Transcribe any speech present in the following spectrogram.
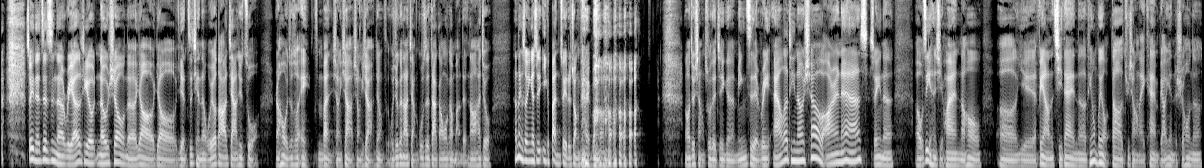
所以呢，这次呢，Reality No Show 呢，要要演之前呢，我又到他家去做，然后我就说，哎，怎么办？想一下，想一下，这样子，我就跟他讲故事大纲或干嘛的，然后他就，他那个时候应该是一个半醉的状态吧，然后就想出了这个名字 Reality No Show RNS。所以呢，呃，我自己很喜欢，然后呃，也非常的期待呢，听众朋友到剧场来看表演的时候呢，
